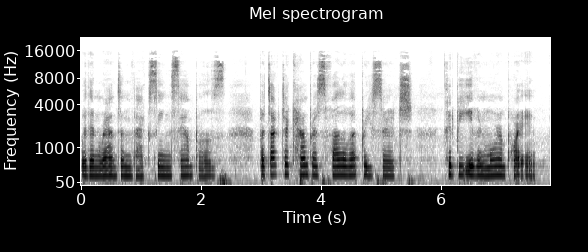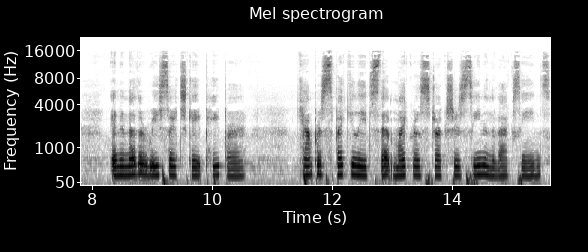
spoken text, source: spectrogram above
within random vaccine samples. But Dr. Campra's follow up research could be even more important. In another ResearchGate paper, Campra speculates that microstructures seen in the vaccines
